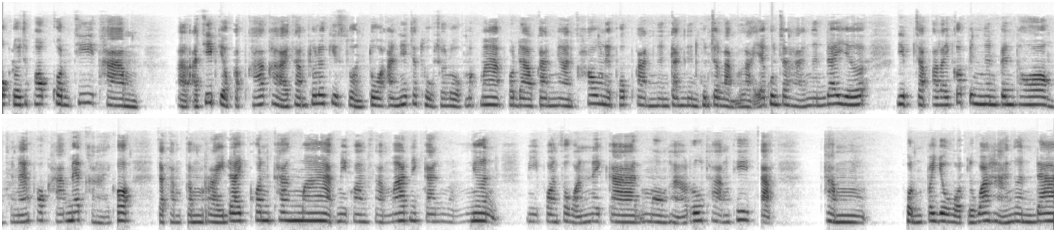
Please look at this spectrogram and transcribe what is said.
คโดยเฉพาะคนที่ทอ่า อาชีพเกี่ยวกับค้าขายทำธุรกิจส่วนตัวอันนี้จะถูกโฉลกมากๆ พอดาวการงานเข้าในภพการเงินการเงินคุณจะหลั่งไหลคุณจะหาเงินได้เยอะ หยิบจับอะไรก็เป็นเงินเป็นทองใช่ไหมพ่อค้าแม่ขายก็จะทำกำไรได้ค่อนข้างมาก มีความสามารถในการหมุนเงิน มีพรสวรรค์ในการมองหารูทางที่จะทำ ผลประโยชน์หรือว่าหาเงินได้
